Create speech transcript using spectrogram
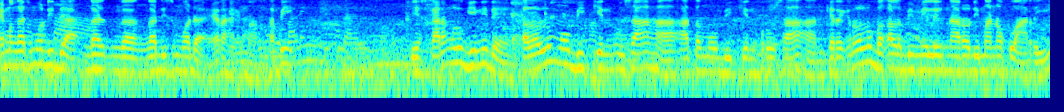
emang nggak semua di nggak nggak nggak di semua daerah emang tapi. Ya sekarang lu gini deh, kalau lu mau bikin usaha atau mau bikin perusahaan, kira-kira lu bakal lebih milih naruh di Manokwari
